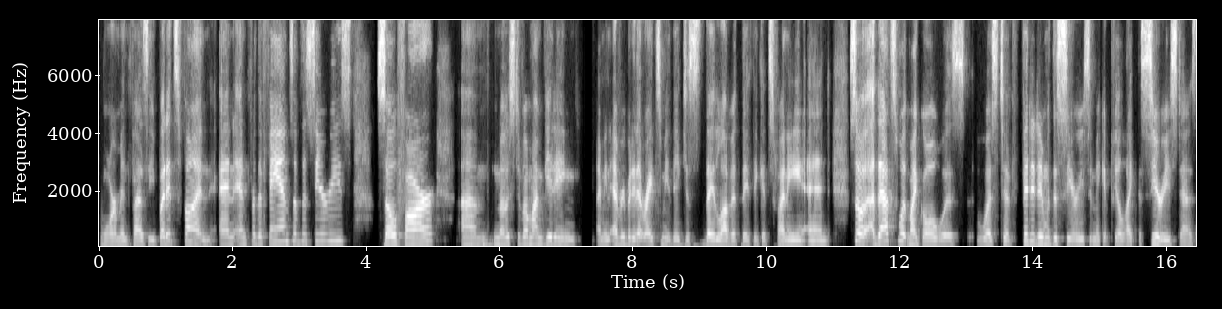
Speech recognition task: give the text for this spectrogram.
warm and fuzzy, but it's fun. And and for the fans of the series so far, um, most of them I'm getting I mean, everybody that writes me, they just they love it. They think it's funny, and so uh, that's what my goal was was to fit it in with the series and make it feel like the series does,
